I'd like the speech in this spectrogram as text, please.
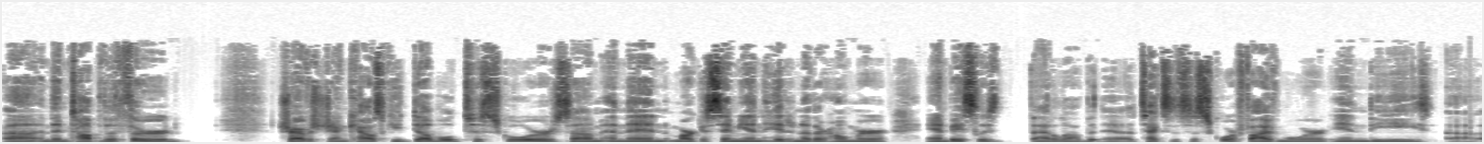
Uh, and then top of the third, Travis Jankowski doubled to score some, and then Marcus Semien hit another homer, and basically that allowed the, uh, Texas to score five more in the uh,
